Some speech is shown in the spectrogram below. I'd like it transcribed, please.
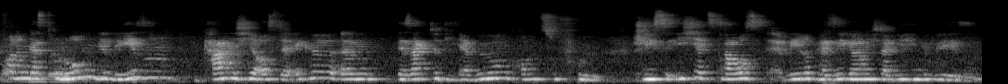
von einem Gastronomen gelesen, kam nicht hier aus der Ecke, ähm, der sagte, die Erhöhung kommt zu früh. Schließe ich jetzt raus, er wäre per se gar nicht dagegen gewesen.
